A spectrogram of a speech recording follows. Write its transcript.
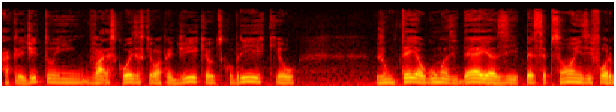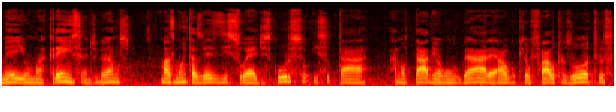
acredito em várias coisas que eu aprendi, que eu descobri, que eu juntei algumas ideias e percepções e formei uma crença, digamos, mas muitas vezes isso é discurso, isso está anotado em algum lugar, é algo que eu falo para os outros,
